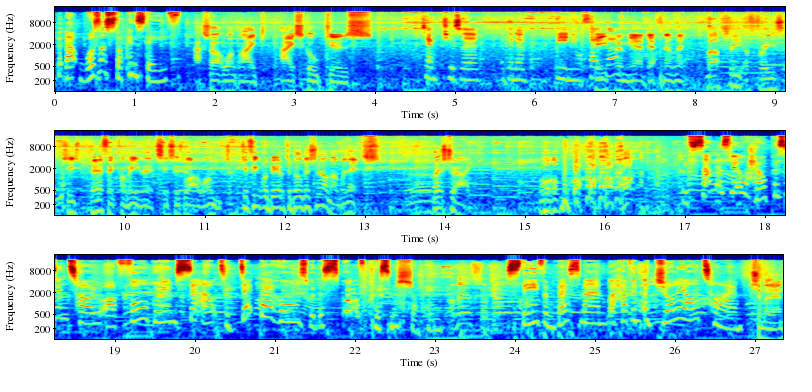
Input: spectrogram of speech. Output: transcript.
but that wasn't stopping Steve. I sort of want like ice sculptures. Temperatures are, are going to be in your favour. Keep them, yeah, definitely. My feet are freezing. She's perfect for me, this. This is what I want. Do you think we'd be able to build a snowman with this? Let's try. With Santa's little helpers in tow, our four grooms set out to deck their halls with a spot of Christmas shopping. Steve and Best Man were having a jolly old time Some of them.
